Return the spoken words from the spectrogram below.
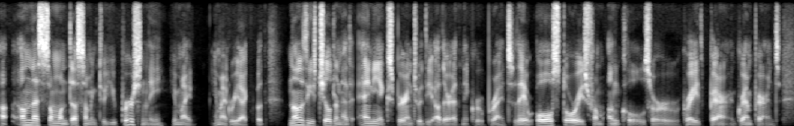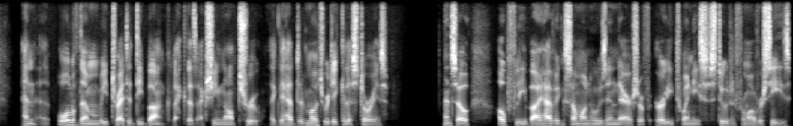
Uh, unless someone does something to you personally, you might you might react. But none of these children had any experience with the other ethnic group, right? So they were all stories from uncles or great parent, grandparents. And uh, all of them we tried to debunk, like that's actually not true. Like they had the most ridiculous stories. And so hopefully by having someone who's in their sort of early 20s student from overseas,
